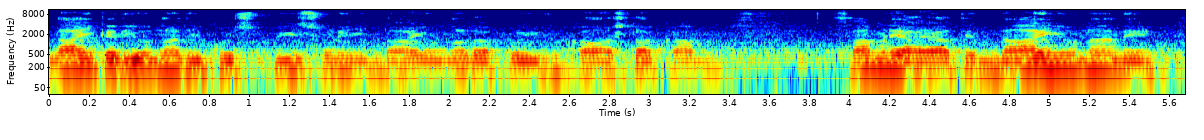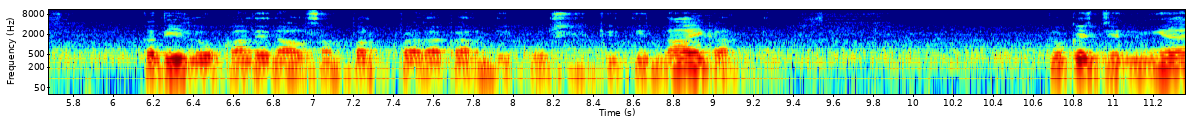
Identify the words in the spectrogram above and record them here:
ਨਾ ਹੀ ਕਦੀ ਉਹਨਾਂ ਦੀ ਕੋਈ ਸਪੀਚ ਸੁਣੀ, ਨਾ ਹੀ ਉਹਨਾਂ ਦਾ ਕੋਈ ਵਿਕਾਸ ਦਾ ਕੰਮ ਸਾਹਮਣੇ ਆਇਆ ਤੇ ਨਾ ਹੀ ਉਹਨਾਂ ਨੇ ਕਦੀ ਲੋਕਾਂ ਦੇ ਨਾਲ ਸੰਪਰਕ ਪੈਦਾ ਕਰਨ ਦੀ ਕੋਸ਼ਿਸ਼ ਕੀਤੀ, ਨਾ ਹੀ ਕਰਤਾ। ਕਿਉਂਕਿ ਜਿੰਨੀਆਂ,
